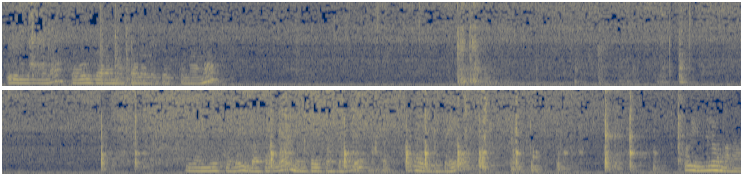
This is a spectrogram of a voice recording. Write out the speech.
ఇప్పుడు ఇందులో హోల్ గరం మసాలా వేసేసుకున్నాము. ఇవన్నీ కూడా ఈ బటర్లో మెల్ట్ చక్కగా ఉడుతాయి ఇప్పుడు ఇందులో మనం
